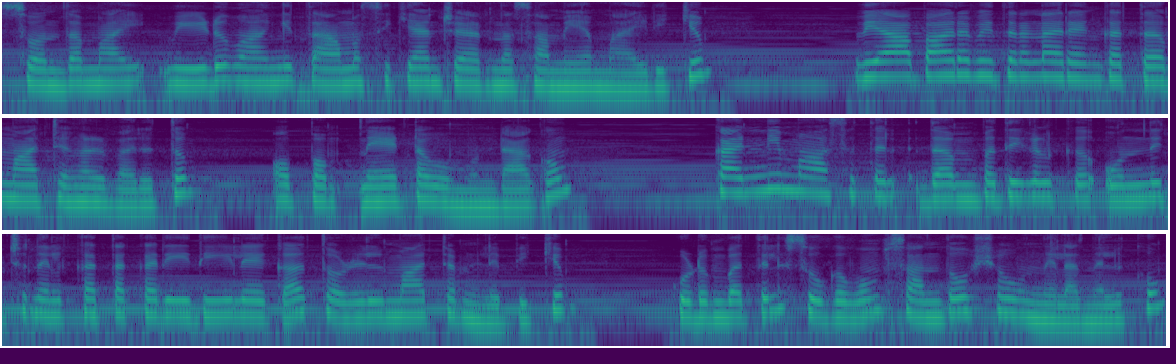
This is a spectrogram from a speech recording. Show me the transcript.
സ്വന്തമായി വീട് വാങ്ങി താമസിക്കാൻ ചേർന്ന സമയമായിരിക്കും. വ്യാപാര വിതരണ രംഗത്ത് മാറ്റങ്ങൾ വരുത്തും. ഒപ്പം നേട്ടവുമുണ്ടാകും കന്നിമാസത്തിൽ ദമ്പതികൾക്ക് ഒന്നിച്ചു നിൽക്കത്തക്ക രീതിയിലേക്ക് തൊഴിൽ മാറ്റം ലഭിക്കും. കുടുംബത്തിൽ സുഖവും സന്തോഷവും നിലനിൽക്കും.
